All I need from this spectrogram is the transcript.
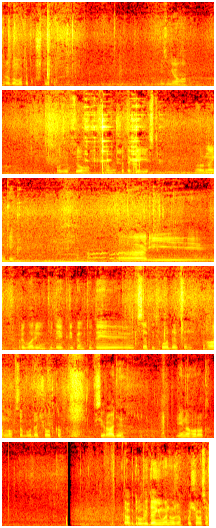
І робимо таку штуку. Із нього. Ось цього. У мене ще таке є. Гарненький. Е, і приварюємо туди, кріпимо туди, все підходить, все гарно, все буде чітко, всі раді і нагород. Так, другий день у мене вже почався.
